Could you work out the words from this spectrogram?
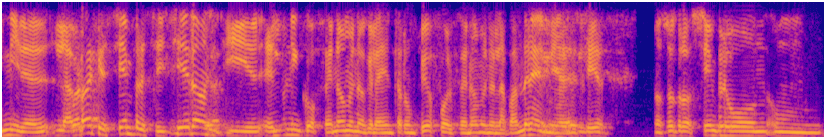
mire, la verdad que siempre se hicieron y el único fenómeno que las interrumpió fue el fenómeno de la pandemia, es decir, nosotros siempre hubo un,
